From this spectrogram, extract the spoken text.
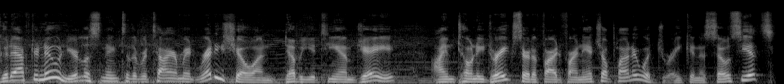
Good afternoon. You're listening to the Retirement Ready Show on WTMJ. I'm Tony Drake, certified financial planner with Drake and Associates.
